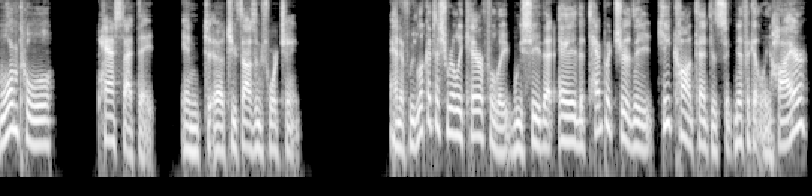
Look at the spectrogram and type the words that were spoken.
warm pool past that date in uh, 2014. And if we look at this really carefully, we see that A, the temperature, the heat content is significantly higher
